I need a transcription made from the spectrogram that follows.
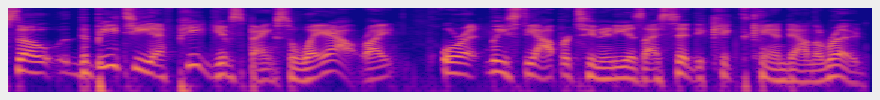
So the BTFP gives banks a way out, right? Or at least the opportunity, as I said, to kick the can down the road.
